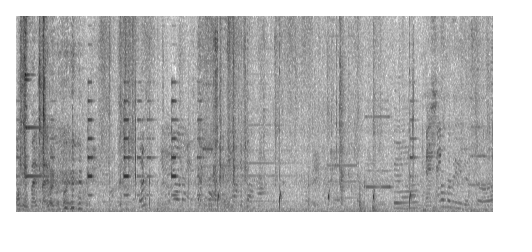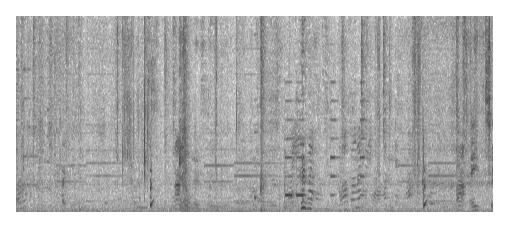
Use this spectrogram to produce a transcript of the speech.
오케이, 바이바이. Uh,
